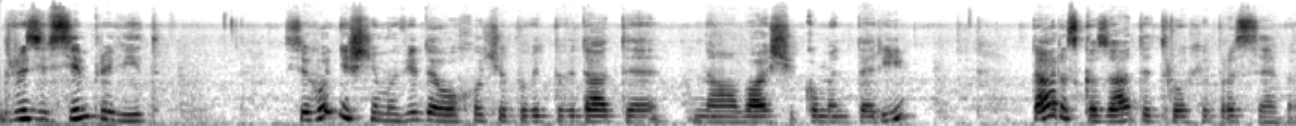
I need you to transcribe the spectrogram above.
Друзі, всім привіт! В сьогоднішньому відео хочу повідповідати на ваші коментарі та розказати трохи про себе.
